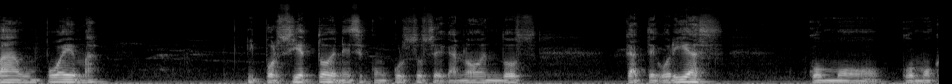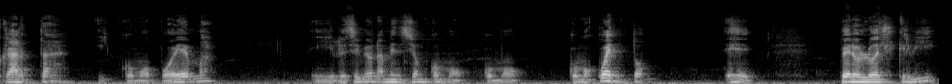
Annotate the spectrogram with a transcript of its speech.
va un poema. Y por cierto, en ese concurso se ganó en dos categorías como, como carta y como poema. Y recibió una mención como, como como cuento, eh, pero lo escribí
